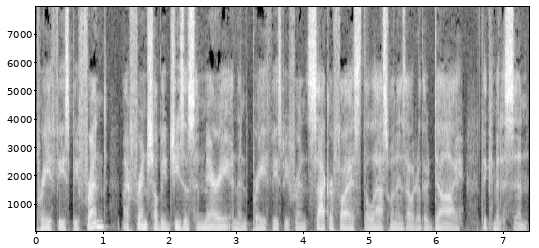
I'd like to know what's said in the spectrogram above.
pray, feast, befriend. My friend shall be Jesus and Mary, and then pray, feast, befriend, sacrifice. The last one is I would rather die than commit a sin.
